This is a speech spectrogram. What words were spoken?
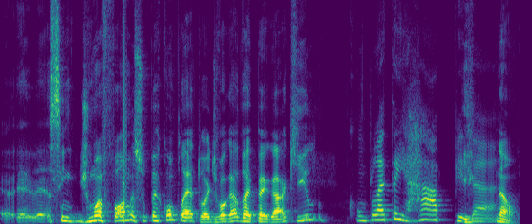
é, é, assim, de uma forma super completa. O advogado vai pegar aquilo. Completa e rápida. E, não,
